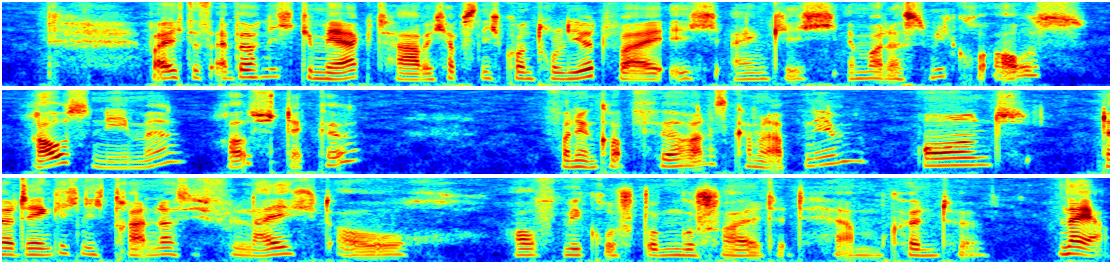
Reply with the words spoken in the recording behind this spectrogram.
weil ich das einfach nicht gemerkt habe. Ich habe es nicht kontrolliert, weil ich eigentlich immer das Mikro aus rausnehme, rausstecke von den Kopfhörern, das kann man abnehmen und da denke ich nicht dran, dass ich vielleicht auch auf Mikro stumm geschaltet haben könnte. Naja.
